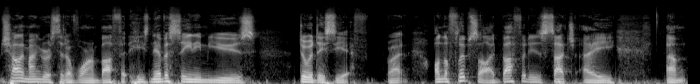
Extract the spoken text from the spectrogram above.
Charlie Munger said of Warren Buffett, he's never seen him use do a DCF, right? On the flip side, Buffett is such a um,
